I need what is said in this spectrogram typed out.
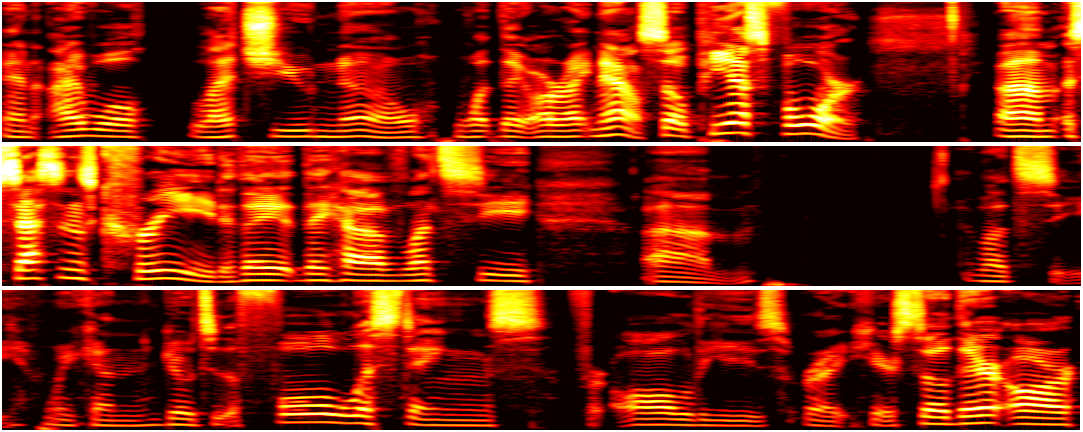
and I will let you know what they are right now. So PS4, um, Assassin's Creed. They they have. Let's see. Um, let's see. We can go to the full listings for all these right here. So there are.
